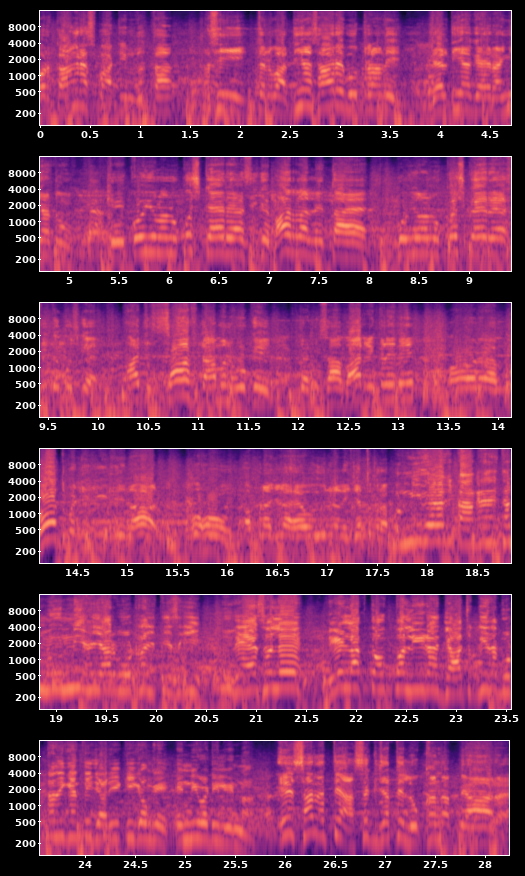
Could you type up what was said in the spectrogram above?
ਔਰ ਕਾਂਗਰਸ ਪਾਰਟੀ ਨੂੰ ਦਿੱਤਾ, ਅਸੀਂ ਧੰਨਵਾਦੀਆਂ ਸਾਰੇ ਵੋਟਰਾਂ ਦੇ ਦਿਲ ਦੀਆਂ ਗਹਿਰਾਈਆਂ ਤੋਂ ਕਿ ਕੋਈ ਉਹਨਾਂ ਨੂੰ ਕੁਝ ਕਹਿ ਰਿਹਾ ਸੀ ਕਿ ਬਾਹਰਲਾ ਨੇਤਾ ਹੈ, ਕੋਈ ਉਹਨਾਂ ਨੂੰ ਕੁਝ ਕਹਿ ਰਿਹਾ ਸੀ ਕਿ ਕੁਝ ਕਹਿ ਅੱਜ ਸਾਫ਼ ਦਾਮਨ ਹੋ ਕੇ ਚੰਨੀ ਸਾਹਿਬ ਬਾਹਰ ਨਿਕਲੇ ਨੇ ਔਰ ਬਹੁਤ ਵੱਡੀ ਲੀਡ ਦੇ ਨਾਲ ਉਹ ਆਪਣਾ ਜਿਹੜਾ ਹੈ ਉਹ ਉਹਨਾਂ ਨੇ ਜਿੱਤ ਪ੍ਰਾਪਤ 19 ਦੇ ਵਿੱਚ ਕਾਂਗਰਸ ਇੱਥੇ 19000 ਵੋਟ ਨਾਲ ਜਿੱਤੀ ਸੀਗੀ। ਤੇ ਇਸ ਵੇਲੇ 1.5 ਲੱਖ ਤੋਂ ਉੱਪਰ ਲੀਡ ਜਾ ਚੁੱਕੀ ਹੈ ਤੇ ਵੋਟਾਂ ਦੀ ਗਿਣਤੀ ਜਾਰੀ ਹੈ। ਕੀ ਕਹੋਗੇ ਇੰਨੀ ਵੱਡੀ ਲੀਡ ਨਾਲ? ਇਹ ਸਰ ਇਤਿਹਾਸਕ ਜਿੱਤੇ ਲੋਕਾਂ ਦਾ ਪਿਆਰ ਹੈ।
